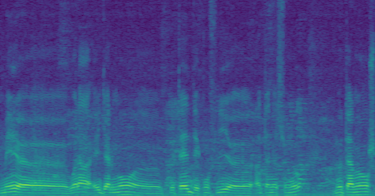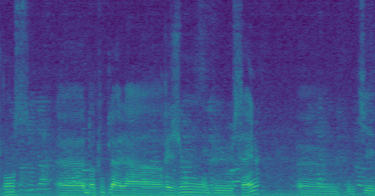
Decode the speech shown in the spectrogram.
Mais euh, voilà, également euh, peut-être des conflits euh, internationaux, notamment je pense euh, dans toute la, région du Sahel, euh, qui est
